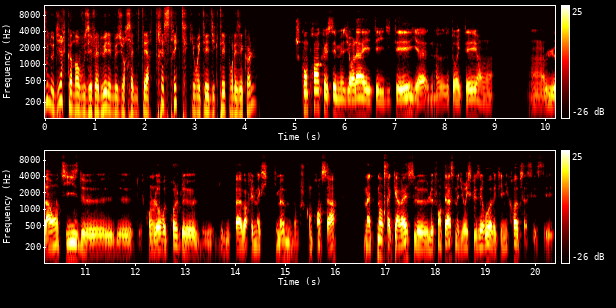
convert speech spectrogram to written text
Vous nous dire comment vous évaluez les mesures sanitaires très strictes qui ont été édictées pour les écoles? Je comprends que ces mesures-là aient été éditées. Nos autorités ont, la hantise qu'on leur reproche de, ne pas avoir fait le maximum. Donc je comprends ça. Maintenant, ça caresse le, fantasme du risque zéro avec les microbes. Ça, c'est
